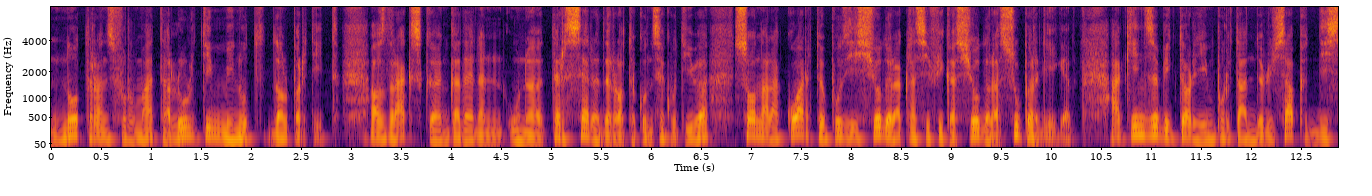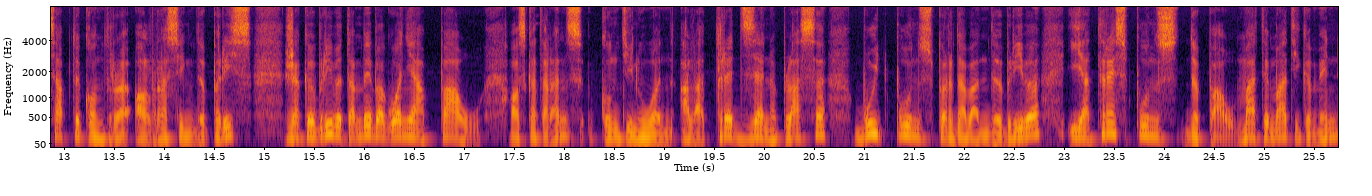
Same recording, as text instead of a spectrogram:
no transformat a l'últim minut del partit. Els dracs, que encadenen una tercera derrota consecutiva, són a la quarta posició de la classificació de la Superliga. A 15, victòria important de l'USAP dissabte contra el Racing de París, ja que Brive també va guanyar Pau. Els catalans continuen continuen a la tretzena plaça, 8 punts per davant de Briva i a 3 punts de Pau. Matemàticament,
